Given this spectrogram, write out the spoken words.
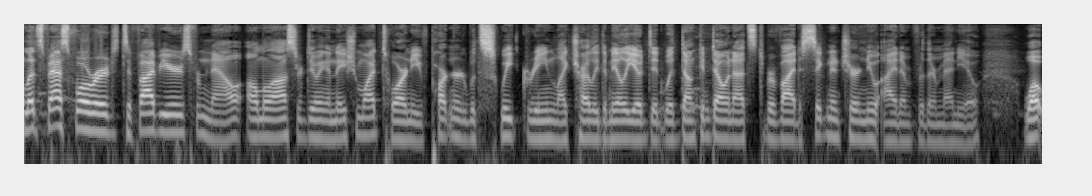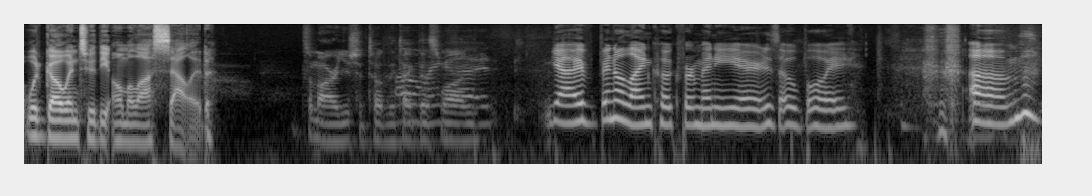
Let's fast forward to five years from now. Omelas are doing a nationwide tour, and you've partnered with Sweetgreen, like Charlie D'Amelio did with Dunkin' Donuts, to provide a signature new item for their menu. What would go into the Omelas salad? Tamar, you should totally take this one. Yeah, I've been a line cook for many years. Oh boy. um.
